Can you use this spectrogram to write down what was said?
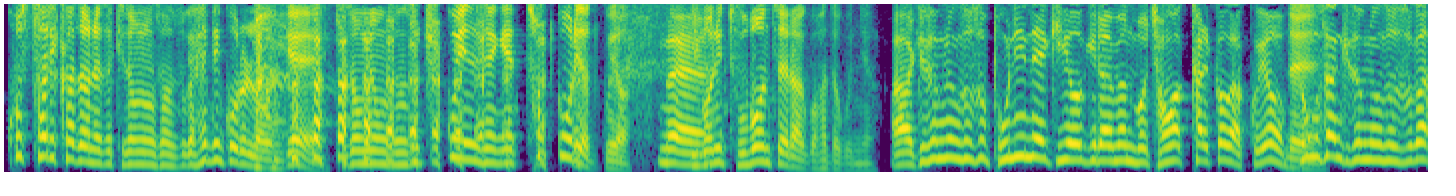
코스타리카전에서 기성용 선수가 헤딩골을 넣은 게 기성용 선수 축구 인생의 첫 골이었고요. 네. 이번이 두 번째라고 하더군요. 아, 기성용 선수 본인의 기억이라면 뭐 정확할 것 같고요. 네. 통상 기성용 선수가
